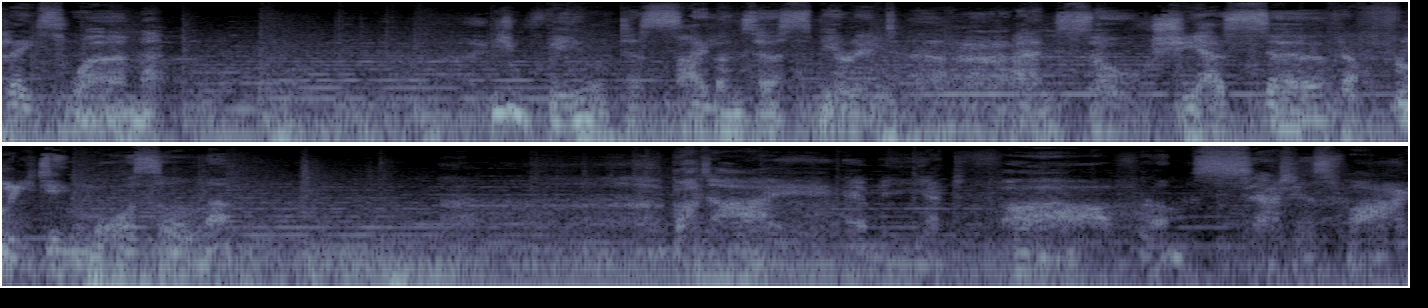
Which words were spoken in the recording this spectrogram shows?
Place, worm. You failed to silence her spirit, and so she has served a fleeting morsel. But I am yet far from satisfied.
